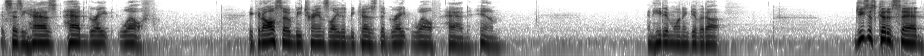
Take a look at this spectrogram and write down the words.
it says he has had great wealth. It could also be translated because the great wealth had him. And he didn't want to give it up. Jesus could have said,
